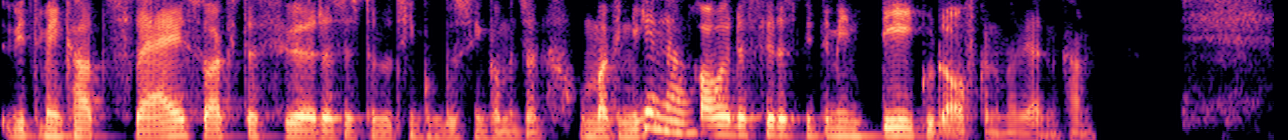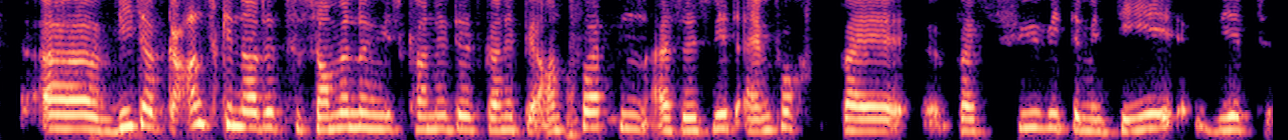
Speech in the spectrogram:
Vitamin K2 sorgt dafür, dass es dann dorthin kommt, wo es hinkommen soll. Und Magnesium genau. brauche ich dafür, dass Vitamin D gut aufgenommen werden kann. Äh, wie da ganz genau der Zusammenhang ist, kann ich jetzt gar nicht beantworten. Also es wird einfach bei, bei viel Vitamin D wird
